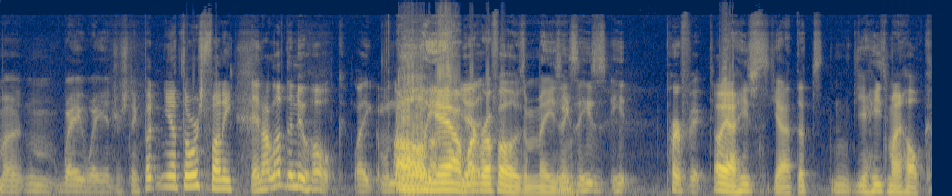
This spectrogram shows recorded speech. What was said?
Yeah, m- m- way way interesting. But you know, Thor's funny. and I love the new Hulk. Like, Oh yeah, Mark Ruffalo is amazing. He's he's he, perfect. oh yeah, he's yeah. That's yeah. He's my Hulk.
